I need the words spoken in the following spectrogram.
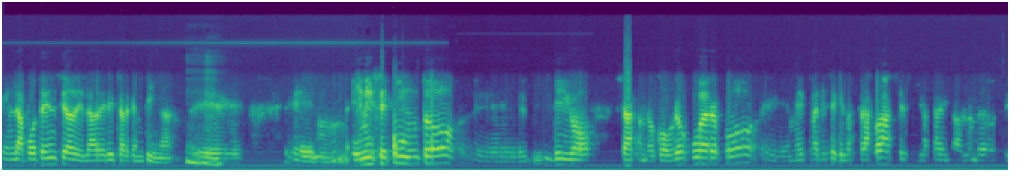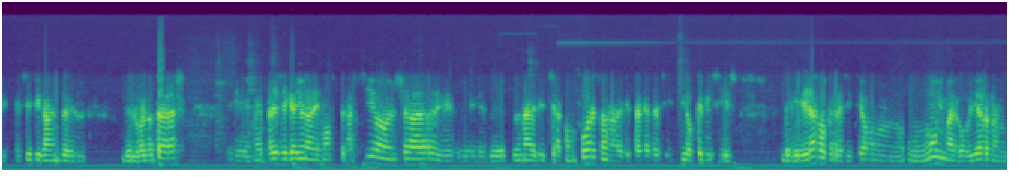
en la potencia de la derecha argentina. Eh, en ese punto, eh, digo, ya cuando cobró cuerpo, eh, me parece que los trasvases, y acá hablando específicamente del, del balotage, me parece que hay una demostración ya de, una derecha con fuerza, una derecha que resistió crisis de liderazgo, que resistió un, un muy mal gobierno en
